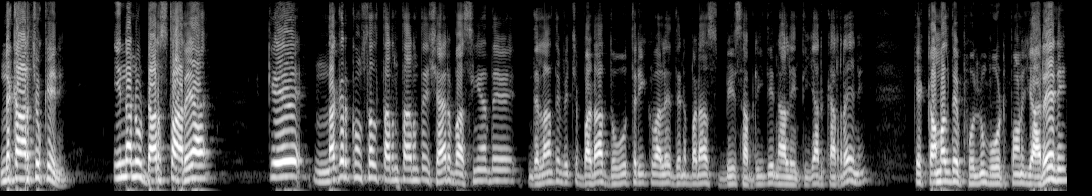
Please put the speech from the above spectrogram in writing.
ਨਕਾਰ ਚੁੱਕੇ ਨੇ। ਇਹਨਾਂ ਨੂੰ ਡਰ ਸਤਾ ਰਿਹਾ ਕਿ ਨਗਰ ਕੌਂਸਲ ਤਰਨਤਾਰਨ ਦੇ ਸ਼ਹਿਰ ਵਾਸੀਆਂ ਦੇ ਦਿਲਾਂ ਦੇ ਵਿੱਚ ਬੜਾ 2 ਤਰੀਕ ਵਾਲੇ ਦਿਨ ਬੜਾ ਬੇਸਬਰੀ ਦੇ ਨਾਲ ਇੰਤਜ਼ਾਰ ਕਰ ਰਹੇ ਨੇ ਕਿ ਕਮਲ ਦੇ ਫੁੱਲ ਨੂੰ ਵੋਟ ਪਾਉਣ ਜਾ ਰਹੇ ਨੇ।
